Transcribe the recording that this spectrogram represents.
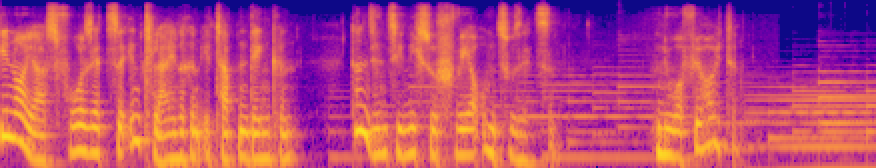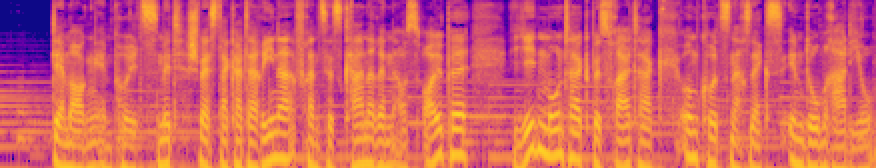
die Neujahrsvorsätze in kleineren Etappen denken. Dann sind sie nicht so schwer umzusetzen. Nur für heute. Der Morgenimpuls mit Schwester Katharina, Franziskanerin aus Olpe, jeden Montag bis Freitag um kurz nach sechs im Domradio.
